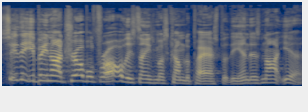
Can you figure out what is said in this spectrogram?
See that you be not troubled, for all these things must come to pass, but the end is not yet.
